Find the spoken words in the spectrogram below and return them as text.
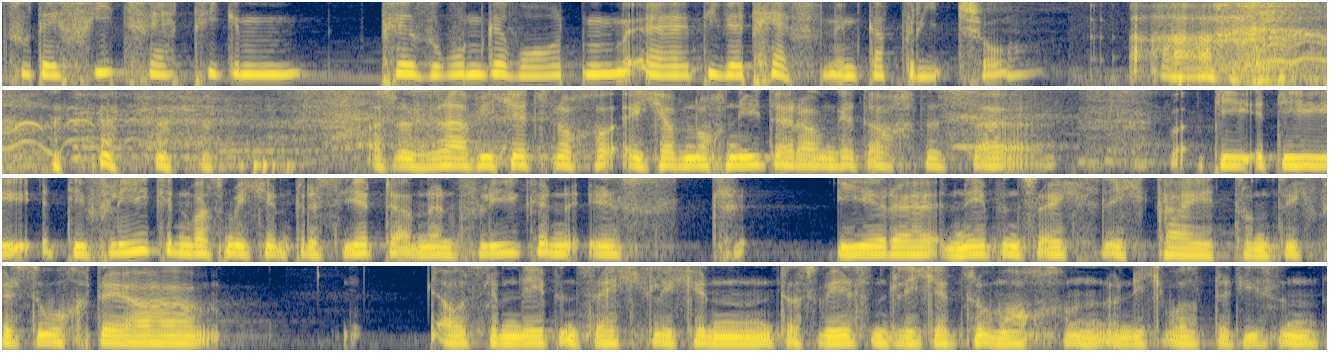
zu der friedfertigen Person geworden, äh, die wir treffen in Capriccio? Ah. Also das habe ich jetzt noch, ich habe noch nie daran gedacht, dass äh, die, die, die Fliegen, was mich interessierte an den Fliegen, ist ihre Nebensächlichkeit. Und ich versuchte ja aus dem Nebensächlichen das Wesentliche zu machen. Und ich wollte diesen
